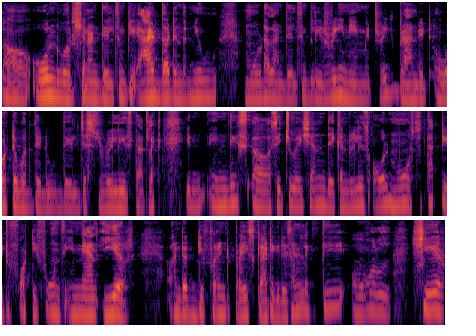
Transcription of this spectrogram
uh, old version and they'll simply add that in the new model and they'll simply rename it rebrand it or whatever they do they'll just release that. Like in in this uh, situation they can release almost 30 to 40 phones in an year under different price categories. And like they all share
